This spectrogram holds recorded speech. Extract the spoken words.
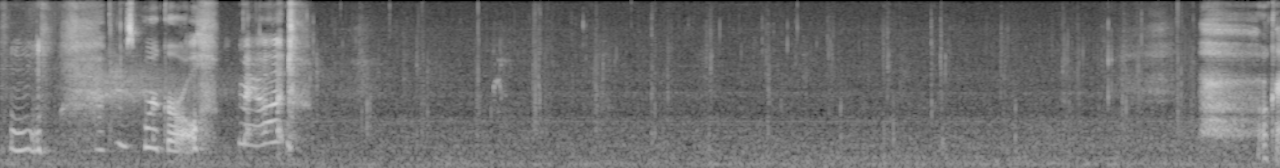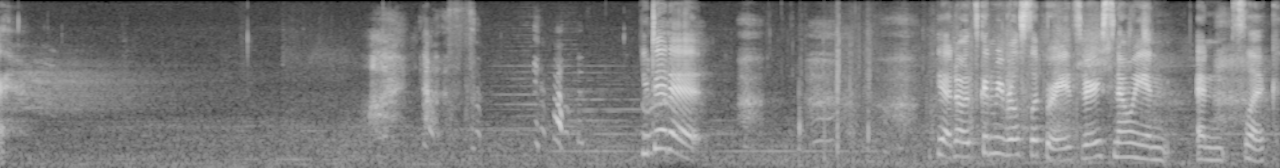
oh, this poor girl. Matt. okay. Did it. Yeah, no, it's gonna be real slippery. It's very snowy and and slick.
